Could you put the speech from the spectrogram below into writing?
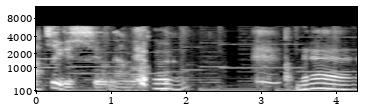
熱いですよね。あのうん。ねえ。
